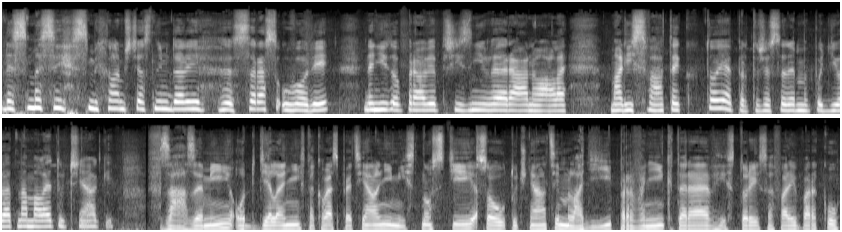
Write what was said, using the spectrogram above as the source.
Dnes jsme si s Michalem Šťastným dali sraz u vody. Není to právě příznivé ráno, ale malý svátek to je, protože se jdeme podívat na malé tučňáky. V zázemí oddělení v takové speciální místnosti jsou tučňáci mladí, první, které v historii safari parku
